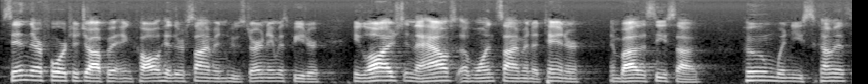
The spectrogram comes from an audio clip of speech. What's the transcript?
Send therefore to Joppa and call hither Simon, whose stern name is Peter. He lodged in the house of one Simon, a tanner, and by the seaside, whom when he cometh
